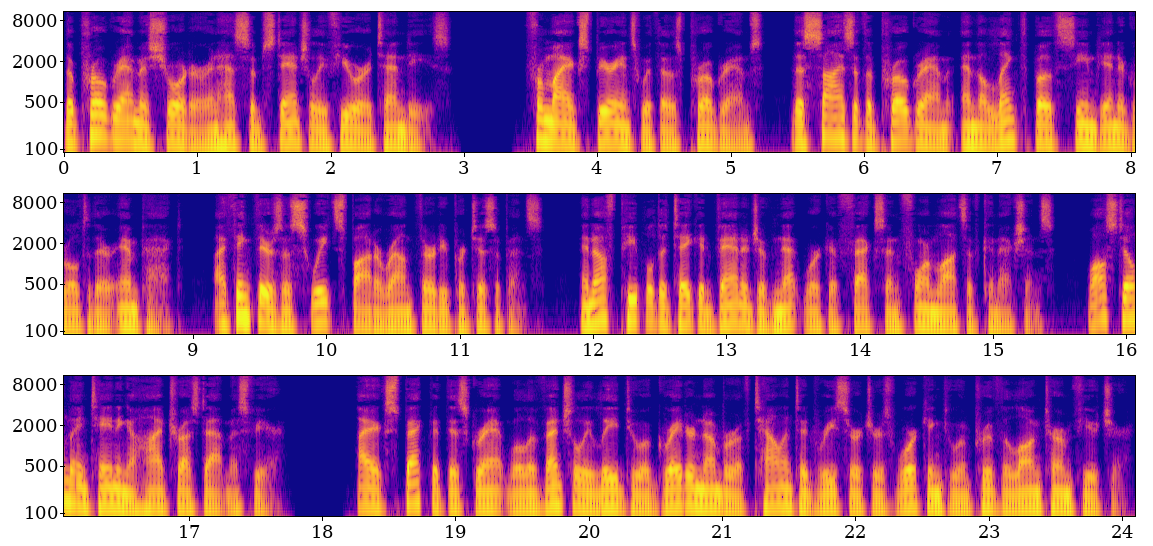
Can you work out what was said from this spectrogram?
the program is shorter and has substantially fewer attendees. From my experience with those programs, the size of the program and the length both seemed integral to their impact, I think there's a sweet spot around 30 participants, enough people to take advantage of network effects and form lots of connections, while still maintaining a high trust atmosphere. I expect that this grant will eventually lead to a greater number of talented researchers working to improve the long term future.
